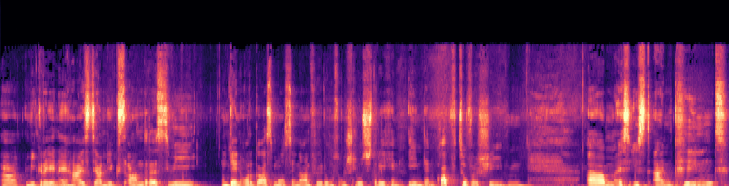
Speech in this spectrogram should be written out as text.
Äh, Migräne heißt ja nichts anderes wie den Orgasmus in Anführungs- und Schlussstrichen in den Kopf zu verschieben. Ähm, es ist ein Kind,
